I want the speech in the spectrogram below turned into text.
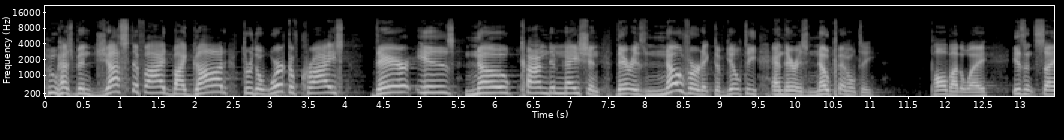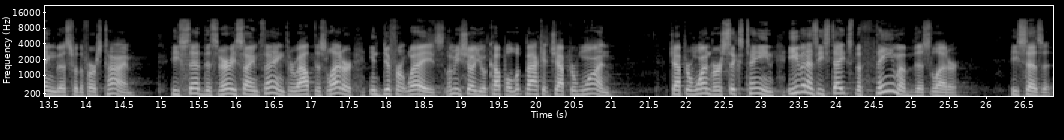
who has been justified by God through the work of Christ, there is no condemnation. There is no verdict of guilty, and there is no penalty. Paul, by the way, isn't saying this for the first time. He said this very same thing throughout this letter in different ways. Let me show you a couple. Look back at chapter 1 chapter 1, verse 16, even as he states the theme of this letter, he says it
